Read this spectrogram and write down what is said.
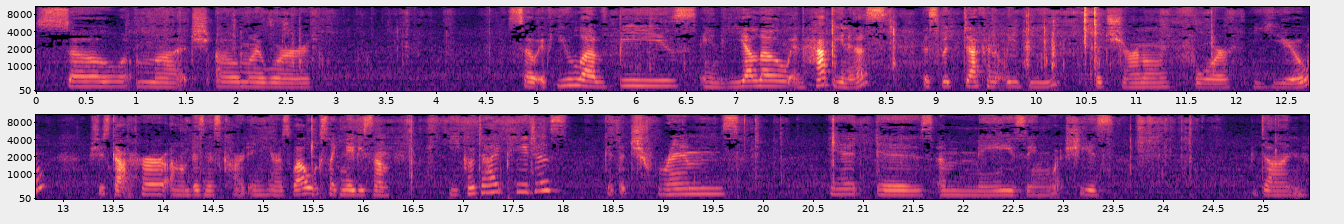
so much. Oh my word. So if you love bees and yellow and happiness, this would definitely be the journal for you. She's got her um, business card in here as well. Looks like maybe some eco-dyed pages. Get the trims. It is amazing what she's done.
